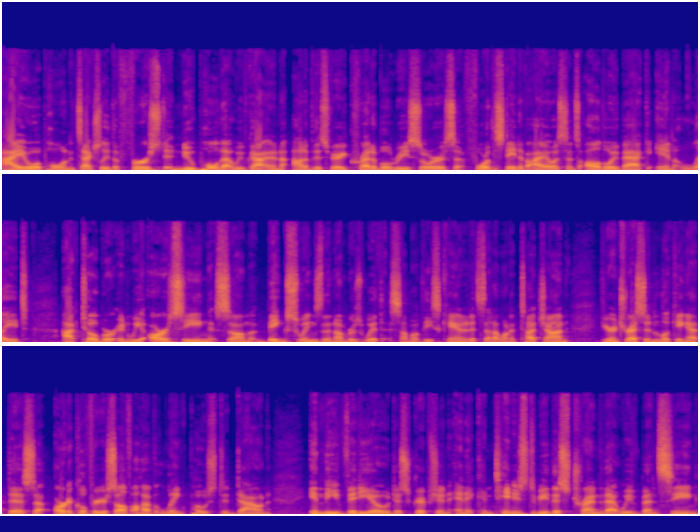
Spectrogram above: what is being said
Iowa poll. And it's actually the first new poll that we've gotten out of this very credible resource for the state of Iowa since all the way back in late October. And we are seeing some big swings in the numbers with some of these candidates that I want to touch on. If you're interested in looking at this article for yourself, I'll have a link posted down in the video description. And it continues to be this trend that we've been seeing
